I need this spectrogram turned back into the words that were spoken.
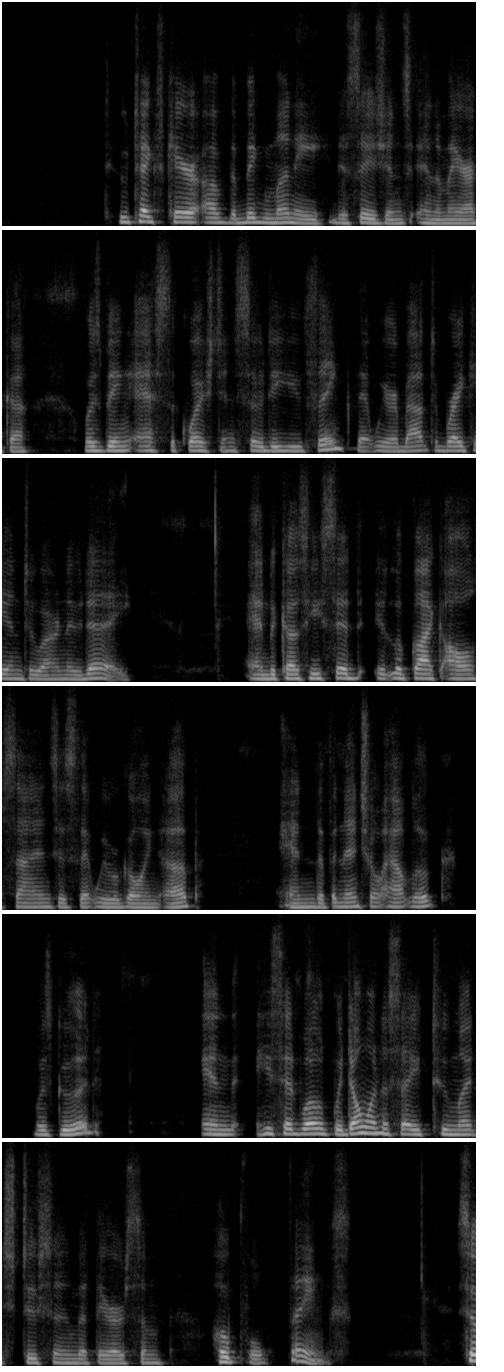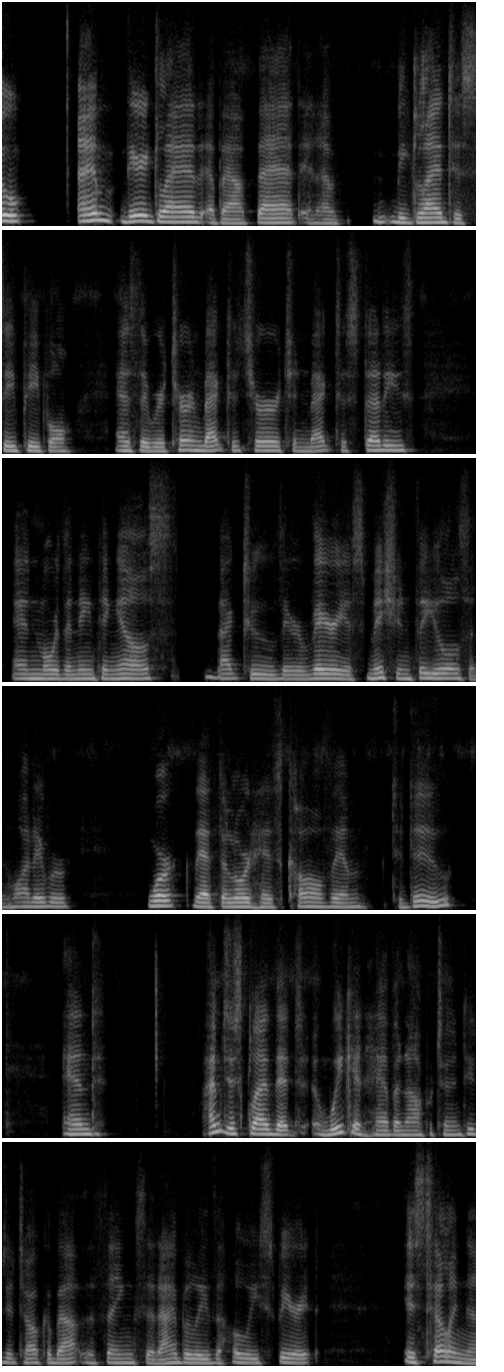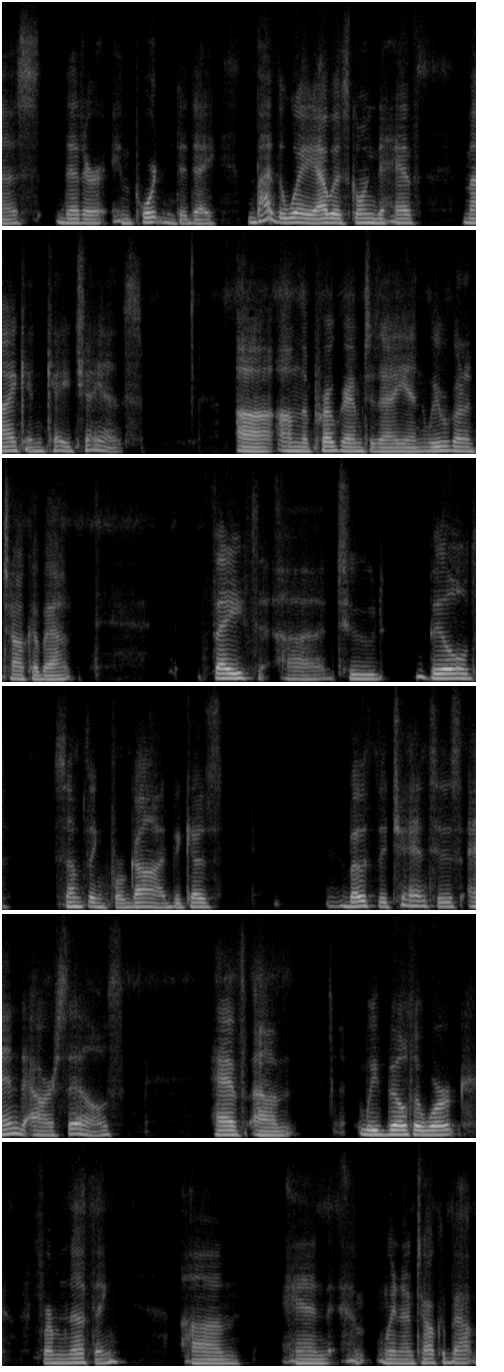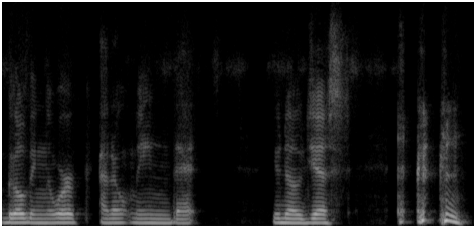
who takes care of the big money decisions in America was being asked the question So, do you think that we're about to break into our new day? And because he said it looked like all signs is that we were going up and the financial outlook was good. And he said, Well, we don't want to say too much too soon, but there are some hopeful things. So I'm very glad about that. And I'd be glad to see people as they return back to church and back to studies. And more than anything else, back to their various mission fields and whatever work that the Lord has called them to do. And I'm just glad that we can have an opportunity to talk about the things that I believe the Holy Spirit is telling us that are important today. By the way, I was going to have Mike and Kay Chance uh, on the program today, and we were going to talk about faith uh, to build something for God because both the chances and ourselves have um, we've built a work from nothing. Um, and um, when i talk about building the work i don't mean that you know just in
